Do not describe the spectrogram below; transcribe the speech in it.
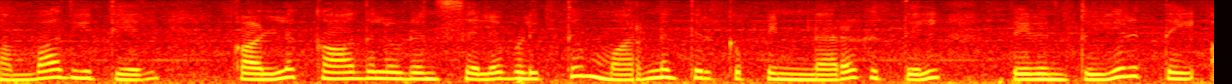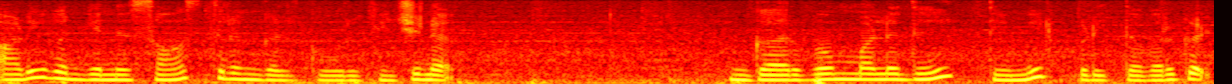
சம்பாத்தியத்தை கள்ளக்காதலுடன் செலவழித்து மரணத்திற்கு பின் நரகத்தில் பெருந்துயரத்தை அடைவர் என சாஸ்திரங்கள் கூறுகின்றன. கர்வம் அல்லது திமிர் பிடித்தவர்கள்.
